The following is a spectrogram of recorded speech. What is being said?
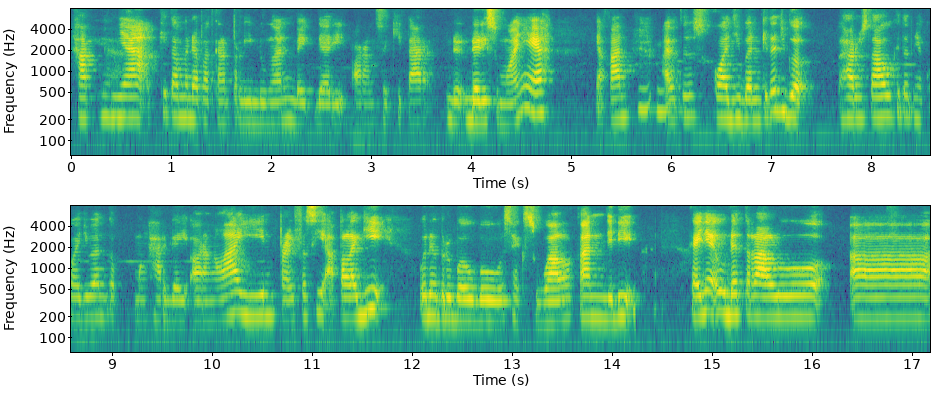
Ya. haknya kita mendapatkan perlindungan baik dari orang sekitar dari semuanya ya ya kan Mm-mm. Ah, terus kewajiban kita juga harus tahu kita punya kewajiban untuk menghargai orang lain privacy apalagi udah berbau-bau seksual kan jadi kayaknya udah terlalu uh,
